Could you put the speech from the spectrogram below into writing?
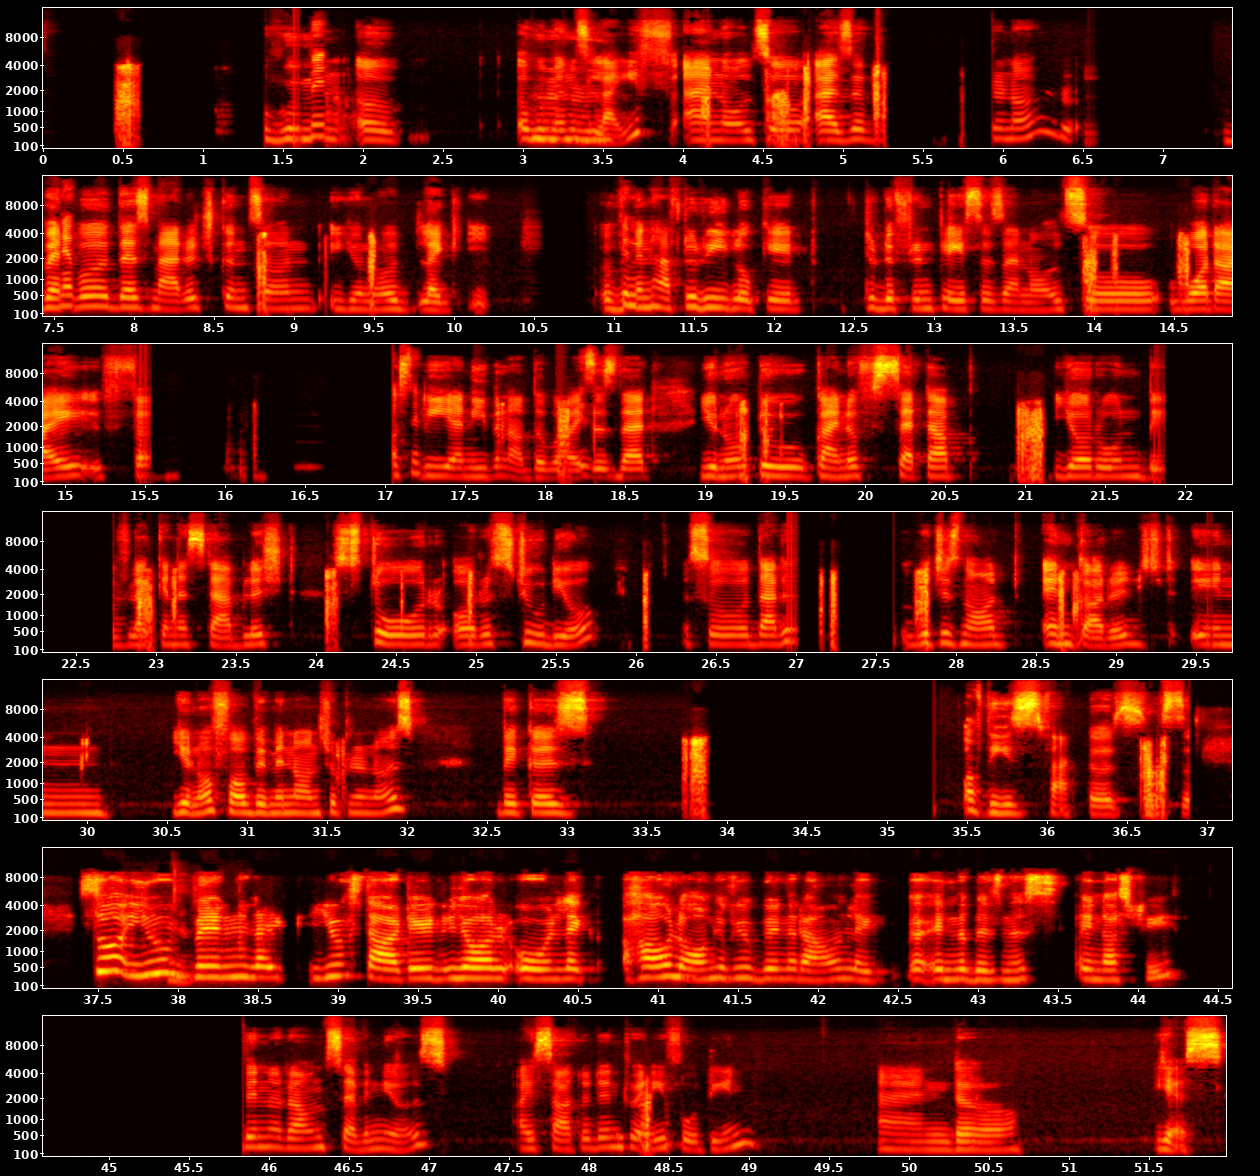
women a, a woman's Mhm. life and also as a entrepreneur whenever there's marriage concerned you know like women have to relocate to different places and also what i felt and even otherwise is that you know to kind of set up your own like an established store or a studio so that is which is not encouraged in you know for women entrepreneurs because of these factors So, So, you've Yeah. been like, you've started your own, like, how long have you been around, like, uh, in the business industry? Been around seven years. I started in 2014 and uh, yes.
